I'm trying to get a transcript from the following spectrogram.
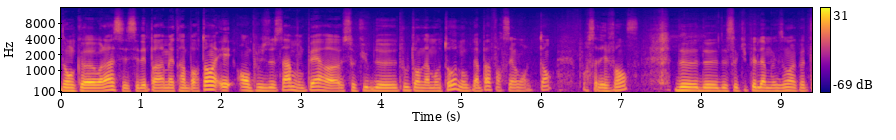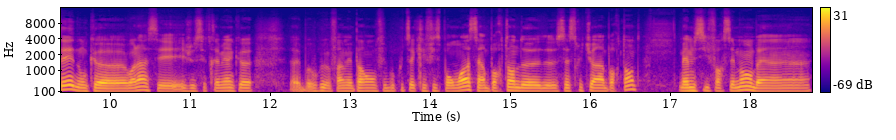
Donc voilà, c'est des paramètres importants. Et en plus de ça, mon père s'occupe de tout le temps de la moto, donc n'a pas forcément le temps pour sa défense, de, s'occuper de la maison à côté. Donc euh, voilà, je sais très bien que euh, enfin, mes parents ont fait beaucoup de sacrifices pour moi. C'est important de, cette structure est importante, même si forcément, ben,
